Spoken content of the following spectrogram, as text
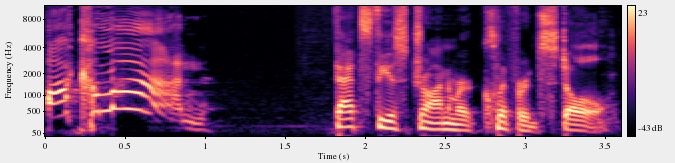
Ah, oh, come on! That's the astronomer Clifford Stoll.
